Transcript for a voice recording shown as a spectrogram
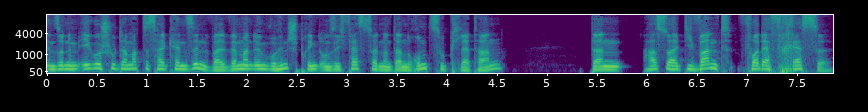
in so einem Ego-Shooter macht das halt keinen Sinn, weil wenn man irgendwo hinspringt, um sich festzuhalten und dann rumzuklettern, dann hast du halt die Wand vor der Fresse.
